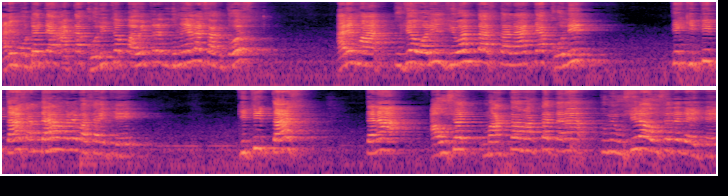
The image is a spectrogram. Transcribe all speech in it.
आणि मोठ्या त्या आता खोलीचं पावित्र्य दुनियाला सांगतोस अरे मा तुझे वडील जिवंत असताना त्या खोलीत ते किती तास अंधारामध्ये बसायचे किती तास त्यांना औषध मागता मागता त्यांना तुम्ही उशिरा औषधे द्यायचे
